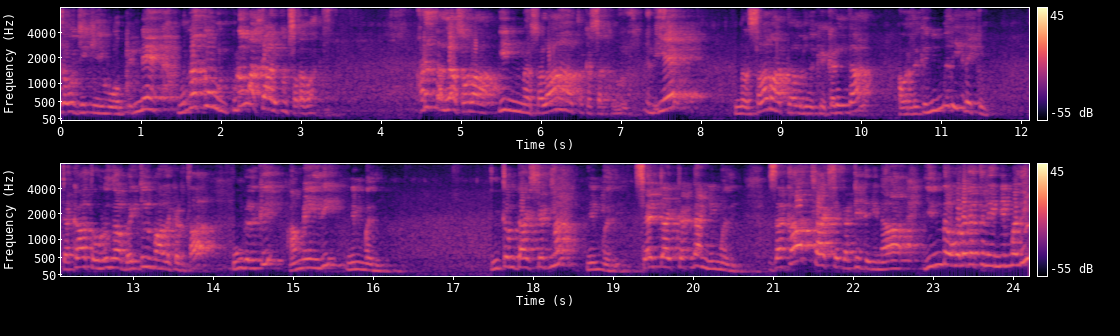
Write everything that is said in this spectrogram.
சௌஜிக்கு ஓ பெண்ணே உனக்கும் உன் குடும்பத்தாருக்கும் செலவாத்து அடுத்து அல்லாஹ் சொல்றான் இன்ன சலாத்தக்க சக்குனுல் ஏன்? உங்கள் சலவாத்து அவர்களுக்கு கிடைத்தால் அவர்களுக்கு நிம்மதி கிடைக்கும். ஜக்காத்தை ஒழுங்கா பைத்துல் மாலில் கிடைத்தா உங்களுக்கு அமைதி நிம்மதி. இன்கம் டேக்ஸ் கட்டினா நிம்மதி சேல் டேக்ஸ் கட்டினா நிம்மதி. ஜகாத் டேக்ஸை கட்டிட்டீங்கன்னா இந்த உலகத்திலையும் நிம்மதி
